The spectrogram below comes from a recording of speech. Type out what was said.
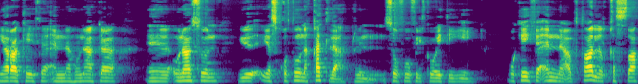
يرى كيف أن هناك آه، أناس يسقطون قتلى من صفوف الكويتيين وكيف أن أبطال القصة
